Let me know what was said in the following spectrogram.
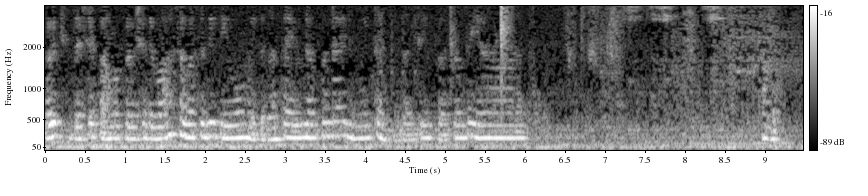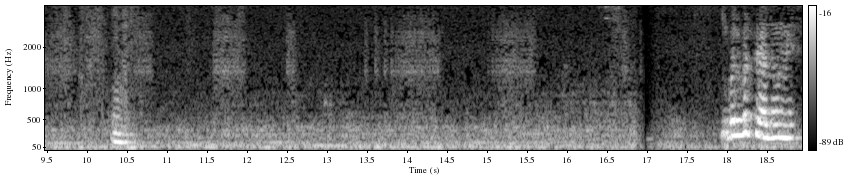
अविक्षितस्य कामप्रवेश देवा सवसति देवो एकदन्ताय विघ्नकुण्डाय निमित्तं वदन्ति प्रचोदयात् थांबा. गुलगुल फिरव दोन वेळेस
